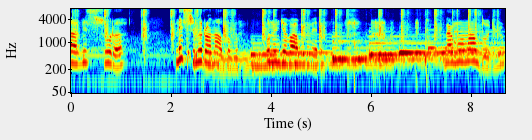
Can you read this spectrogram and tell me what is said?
Arkadaşlar biz soru Messi mi Ronaldo mu? Bunun cevabını verin. Ben Ronaldo'cuyum.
